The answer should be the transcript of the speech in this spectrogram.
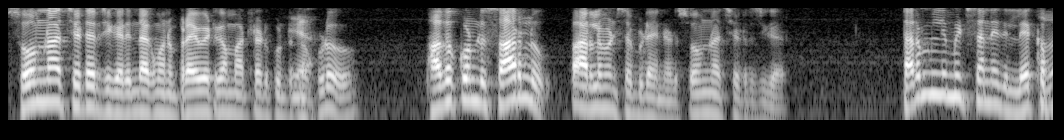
సోమనాథ్ చటర్జీ గారు ఇందాక మనం ప్రైవేట్గా మాట్లాడుకుంటున్నప్పుడు పదకొండు సార్లు పార్లమెంట్ సభ్యుడు అయినాడు సోమనాథ్ చటర్జీ గారు. టర్మ్ లిమిట్స్ అనేది లేకపోతే.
